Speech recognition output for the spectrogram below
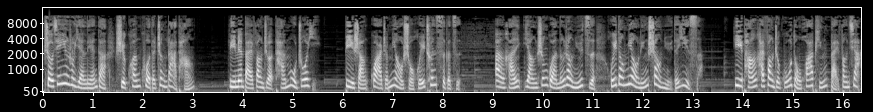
首先映入眼帘的是宽阔的正大堂，里面摆放着檀木桌椅，壁上挂着“妙手回春”四个字，暗含养生馆能让女子回到妙龄少女的意思。一旁还放着古董花瓶摆放架，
